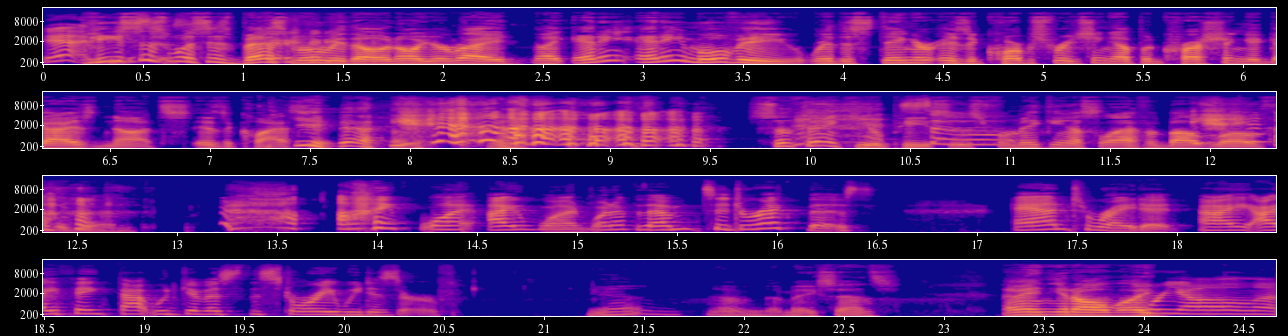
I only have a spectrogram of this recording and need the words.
Yeah, and Pieces was his best movie, though. No, you're right. Like any any movie where the stinger is a corpse reaching up and crushing a guy's nuts is a classic. Yeah. So thank you, Pieces, So- for making us laugh about love again. I want I want one of them to direct this and to write it. I I think that would give us the story we deserve. Yeah, um, that makes sense. I mean, you know, like y'all uh,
